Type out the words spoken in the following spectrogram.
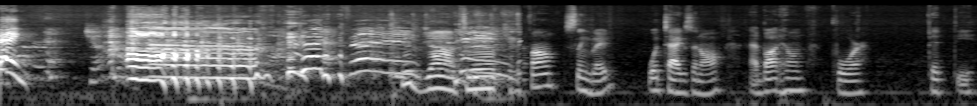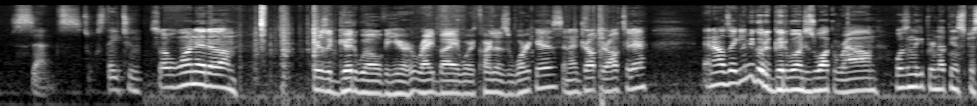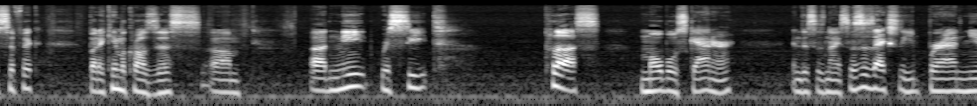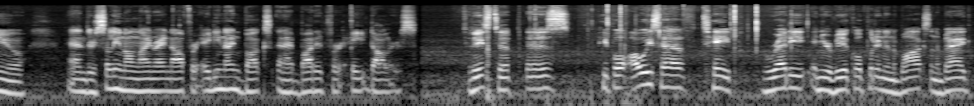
Bang! Oh! Good thing. Good job, Tip. I found Sling Blade, with tags and all. I bought him for 50 cents. So stay tuned. So I wanted, um, there's a Goodwill over here right by where Karla's work is, and I dropped her off today. And I was like, let me go to Goodwill and just walk around. Wasn't looking for nothing specific, but I came across this. Um, a neat receipt plus mobile scanner. And this is nice. This is actually brand new. And they're selling online right now for 89 bucks and I bought it for $8. Today's tip is people always have tape ready in your vehicle. Put it in a box, in a bag.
